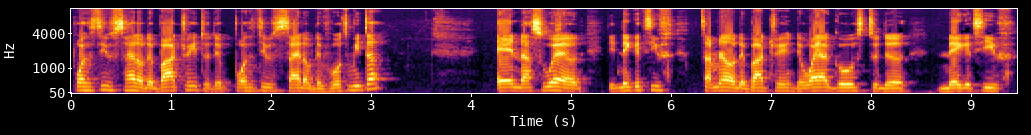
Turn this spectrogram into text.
positive side of the battery to the positive side of the voltmeter. And as well, the negative terminal of the battery, the wire goes to the negative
